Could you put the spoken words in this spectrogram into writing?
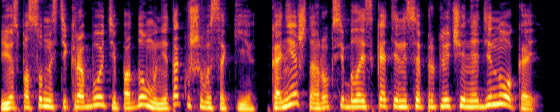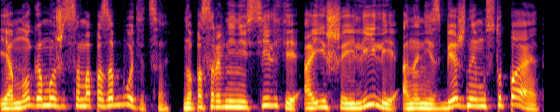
Ее способности к работе по дому не так уж и высоки. Конечно, Рокси была искательницей приключений одинокой и о многом может сама позаботиться. Но по сравнению с Сильфи, Аишей и Лилией она неизбежно им уступает.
